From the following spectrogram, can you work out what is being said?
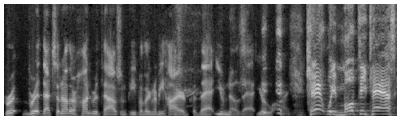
Brit, Brit, that's another hundred thousand people that are going to be hired for that. You know that. You're lying. Can't we multitask?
